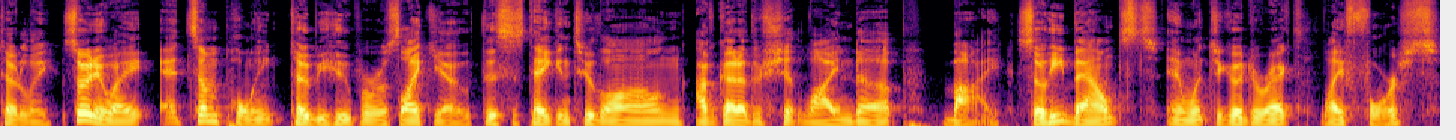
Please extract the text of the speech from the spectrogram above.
totally. So anyway, at some point, Tobe Hooper was like, "Yo, this is taking too long. I've got other shit lined up. Bye." So he bounced and went to go direct Lifeforce,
